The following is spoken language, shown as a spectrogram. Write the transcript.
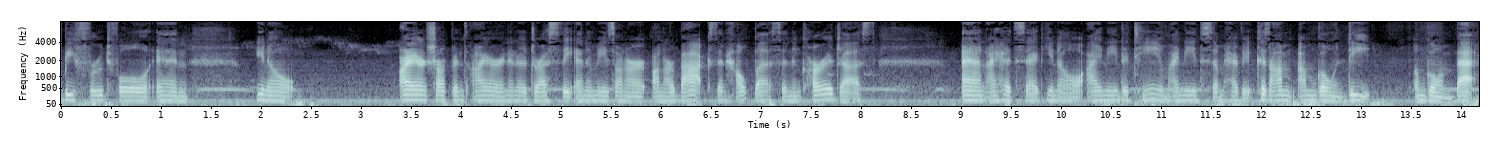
be fruitful, and you know, iron sharpens iron and address the enemies on our on our backs and help us and encourage us. And I had said, you know, I need a team. I need some heavy because I'm I'm going deep. I'm going back.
